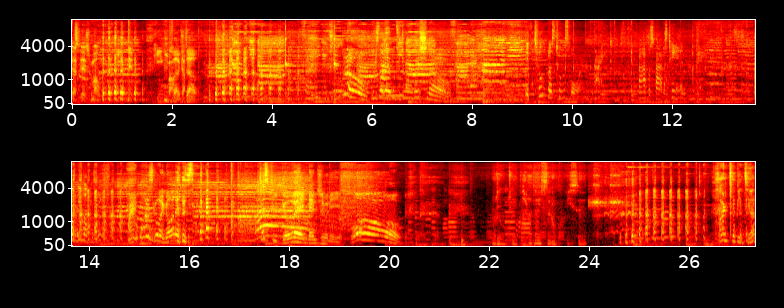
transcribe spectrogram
at this moment, he knew he, he fucked, fucked up. up. no, he's not able to do a wish now. If two plus two is four, right, and five plus five is ten, okay. What is going on in this? Just keep going, Namjoonie. Whoa! Hard to beat, yeah?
